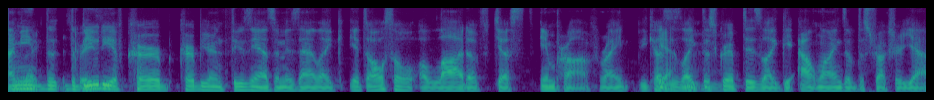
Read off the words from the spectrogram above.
I mean, Like, the, the crazy. beauty of Curb Curb Your Enthusiasm is that like it's also a lot of just improv, right? Because Yeah. it's like the Mhm. script is like the outlines of the structure, yeah,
